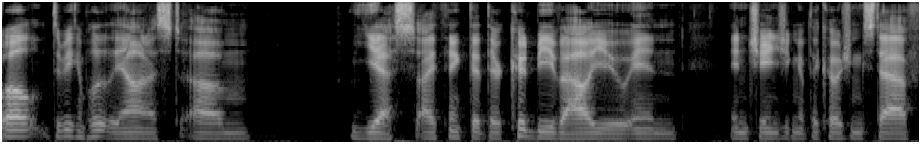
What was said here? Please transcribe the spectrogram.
well, to be completely honest, um, yes, I think that there could be value in in changing of the coaching staff.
